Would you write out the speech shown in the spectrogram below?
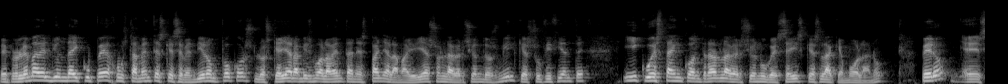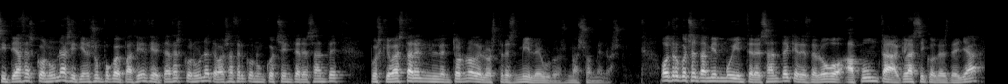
El problema del Hyundai Coupé justamente es que se vendieron pocos, los que hay ahora mismo a la venta en España la mayoría son la versión 2000, que es suficiente, y cuesta encontrar la versión V6, que es la que mola, ¿no? Pero eh, si te haces con una, si tienes un poco de paciencia y te haces con una, te vas a hacer con un coche interesante, pues que va a estar en el entorno de los 3.000 euros, más o menos. Otro coche también muy interesante, que desde luego apunta a clásico desde ya,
